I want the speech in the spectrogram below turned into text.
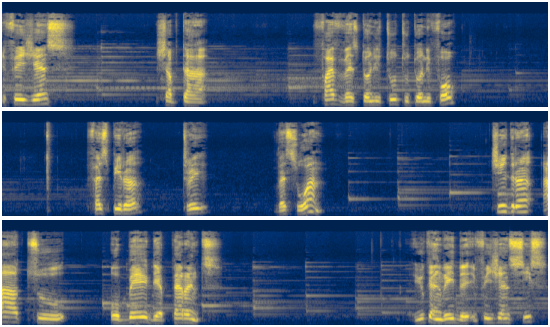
Ephesians chapter 5, verse 22 to 24. First Peter 3 verse 1. Children are to obey their parents. You can read the Ephesians 6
